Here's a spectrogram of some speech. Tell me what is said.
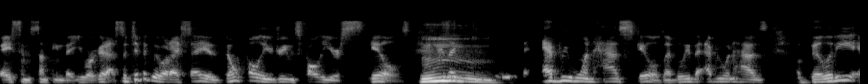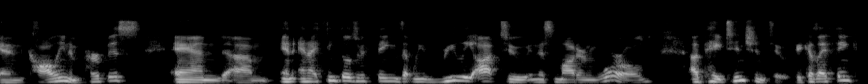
based in something that you are good at? So typically what I say is don't follow your dreams, follow your skills. Because mm. I believe that everyone has skills. I believe that everyone has ability and calling and purpose. And um, and and I think those are things that we really ought to in this modern world uh, pay attention to because I think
